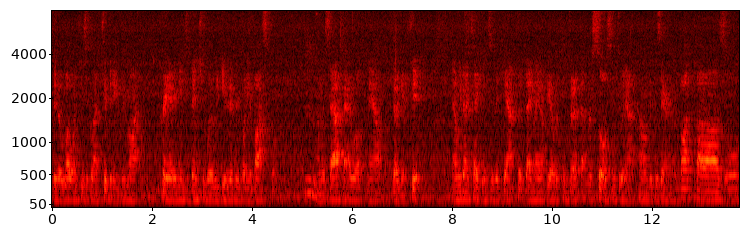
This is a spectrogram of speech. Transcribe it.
that are low on physical activity, we might create an intervention where we give everybody a bicycle. Mm. And we say, okay, well, now go get fit. And we don't take into account that they may not be able to convert that resource into an outcome because they're in no bike paths or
